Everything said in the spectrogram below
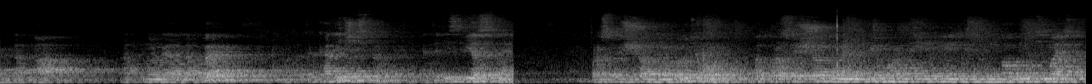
когда А от 0 до B, вот это количество, это известное просвещенным людям, под просвещенными людьми можно иметь не только математиков,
